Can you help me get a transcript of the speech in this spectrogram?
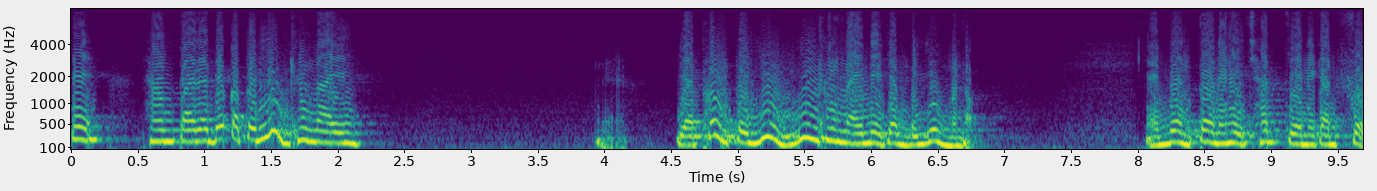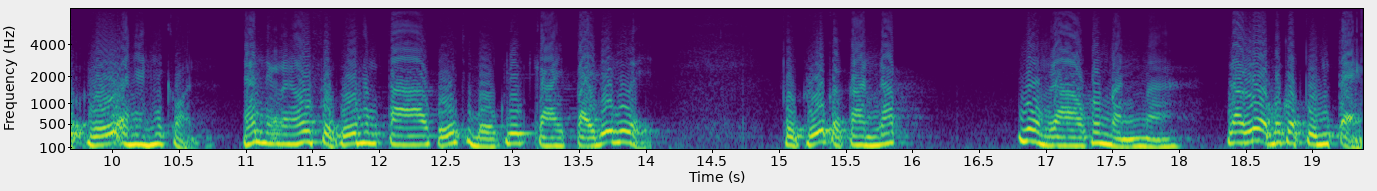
เนี่ยทำไปแล้วเดี๋ยวก็ไปยุ่งข้างในเนี่ยอย่าเพิ่งไปยุ่งยิ่งข้างในเนี่ยจะไปยุ่งมันหรอกในเบื้องต้นให้ชัดเจนในการฝึกรู้อันนี้ให้ก่อนนั้นเราฝึกรู้ทางตาหูจมูกลิ้นกายไปเรื่อยๆฝึกรู้กับการรับเรื่องราวของมันมา แล้วโลกมันก็ปรุงแต่ง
